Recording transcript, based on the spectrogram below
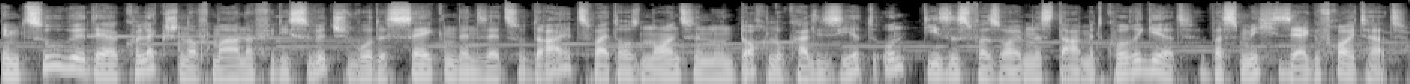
Im Zuge der Collection of Mana für die Switch wurde Seiken Densetsu 3 2019 nun doch lokalisiert und dieses Versäumnis damit korrigiert, was mich sehr gefreut hat.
